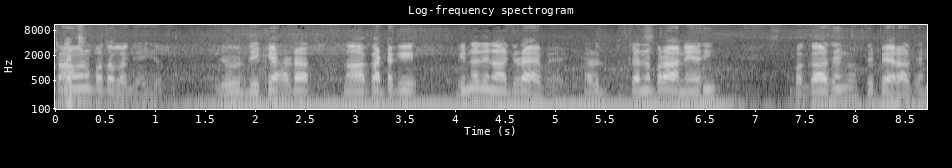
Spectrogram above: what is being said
ਤਾਂ ਮੈਨੂੰ ਪਤਾ ਲੱਗਿਆ ਜੀ ਉੱਥੋਂ। ਜਦੋਂ ਦੇਖਿਆ ਸਾਡਾ ਨਾਂ ਕੱਟ ਕੇ ਇਹਨਾਂ ਦੇ ਨਾਂ ਚੜਾਇਆ ਪਿਆ ਜੀ। ਸਾਡੇ ਤਿੰਨ ਭਰਾ ਨੇ ਅਸੀਂ ਬੱਗਾ ਸਿੰਘ ਤੇ ਪਿਆਰਾ ਸਿੰਘ।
